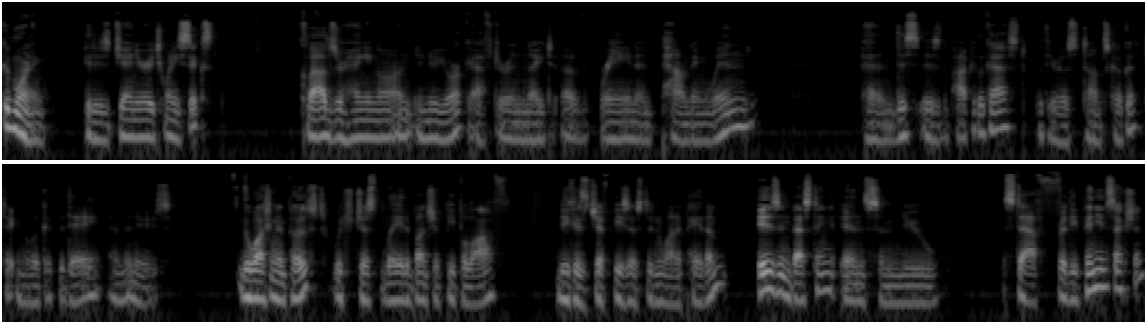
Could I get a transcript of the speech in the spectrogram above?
Good morning. It is January 26th. Clouds are hanging on in New York after a night of rain and pounding wind. And this is the Populacast with your host, Tom Scocca, taking a look at the day and the news. The Washington Post, which just laid a bunch of people off because Jeff Bezos didn't want to pay them, is investing in some new staff for the opinion section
